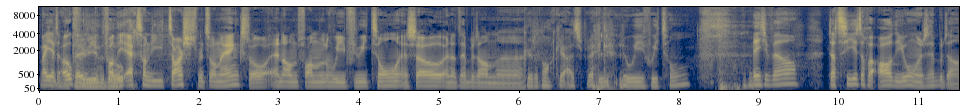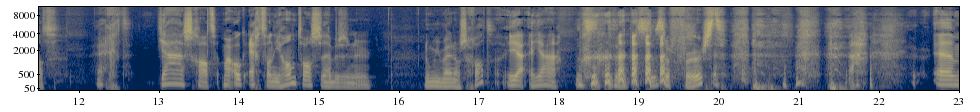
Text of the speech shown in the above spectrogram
maar je hebt ook van die, van die bedoelt. echt van die tasjes met zo'n hengsel. En dan van Louis Vuitton en zo. En dat hebben dan... eh, Kun je dat nog een keer uitspreken? Louis Vuitton. Weet je wel? Dat zie je toch wel. Al die jongens hebben dat. Echt? Ja, schat. Maar ook echt van die handtassen hebben ze nu. Noem je mij nou schat? Ja, ja. dat is een first. Ehm,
